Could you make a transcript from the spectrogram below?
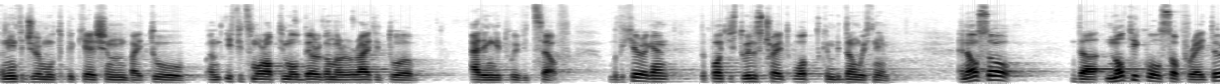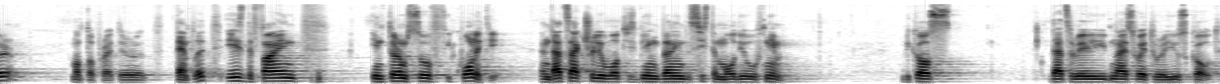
an integer multiplication by 2, and if it's more optimal, they're going to write it to a, adding it with itself. But here again, the point is to illustrate what can be done with NIM. And also, the not equals operator, not operator, template, is defined in terms of equality. And that's actually what is being done in the system module with NIM. Because that's a really nice way to reuse code.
